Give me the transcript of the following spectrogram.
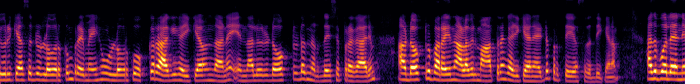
യൂറിക് ആസിഡ് ഉള്ളവർക്കും പ്രമേഹം ഉള്ളവർക്കും ഒക്കെ റാഗി കഴിക്കാവുന്നതാണ്. എന്നാൽ ഒരു ഡോക്ടറുടെ നിർദ്ദേശപ്രകാരം ആ ഡോക്ടർ പറയുന്ന അളവിൽ മാത്രം കഴിക്കാനായിട്ട് പ്രത്യേകം ശ്രദ്ധിക്കണം. അതുപോലെ തന്നെ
